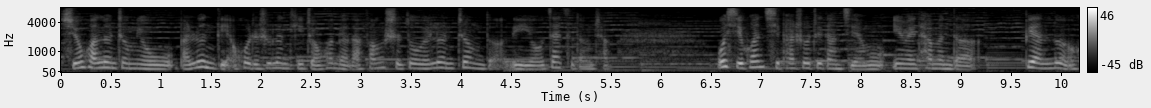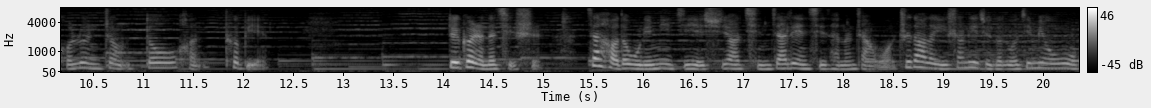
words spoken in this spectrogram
循环论证谬误，把论点或者是论题转换表达方式作为论证的理由再次登场。我喜欢《奇葩说》这档节目，因为他们的辩论和论证都很特别。对个人的启示。再好的武林秘籍也需要勤加练习才能掌握。知道了以上列举的逻辑谬误，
